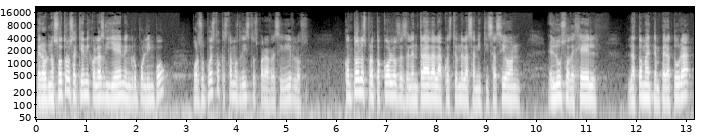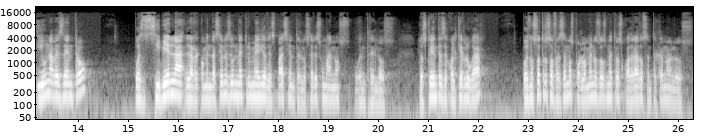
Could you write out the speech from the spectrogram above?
Pero nosotros aquí en Nicolás Guillén, en Grupo Limpo, por supuesto que estamos listos para recibirlos, con todos los protocolos desde la entrada, la cuestión de la sanitización, el uso de gel, la toma de temperatura y una vez dentro, pues si bien la, la recomendación es de un metro y medio de espacio entre los seres humanos o entre los, los clientes de cualquier lugar, pues nosotros ofrecemos por lo menos dos metros cuadrados entre cada uno de los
